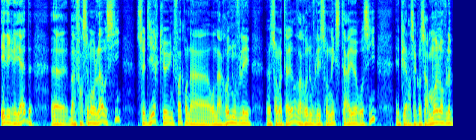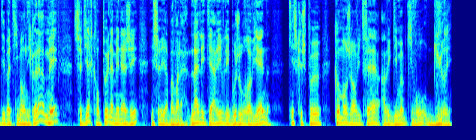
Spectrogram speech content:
et des grillades. Euh, bah forcément, là aussi, se dire qu'une fois qu'on a, on a renouvelé euh, son intérieur, on va renouveler son extérieur aussi. Et puis, alors, ça concerne moins l'enveloppe des bâtiments, Nicolas, mais se dire qu'on peut l'aménager et se dire, bah voilà, là, l'été arrive, les beaux jours reviennent. Qu'est-ce que je peux, comment j'ai envie de faire avec des meubles qui vont durer?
